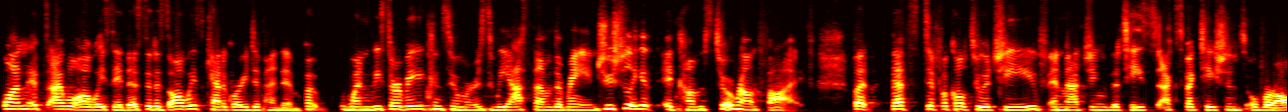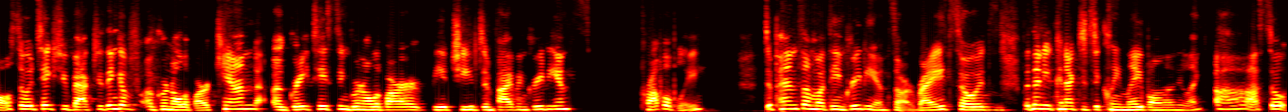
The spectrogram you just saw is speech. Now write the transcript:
one it's i will always say this it is always category dependent but when we survey consumers we ask them the range usually it, it, comes to around five. But that's difficult to achieve in matching the taste expectations overall. So it takes you back to think of a granola bar. Can a great tasting granola bar be achieved in five ingredients? Probably depends on what the ingredients are, right? So mm-hmm. it's, but then you connect it to clean label and you're like, ah, so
